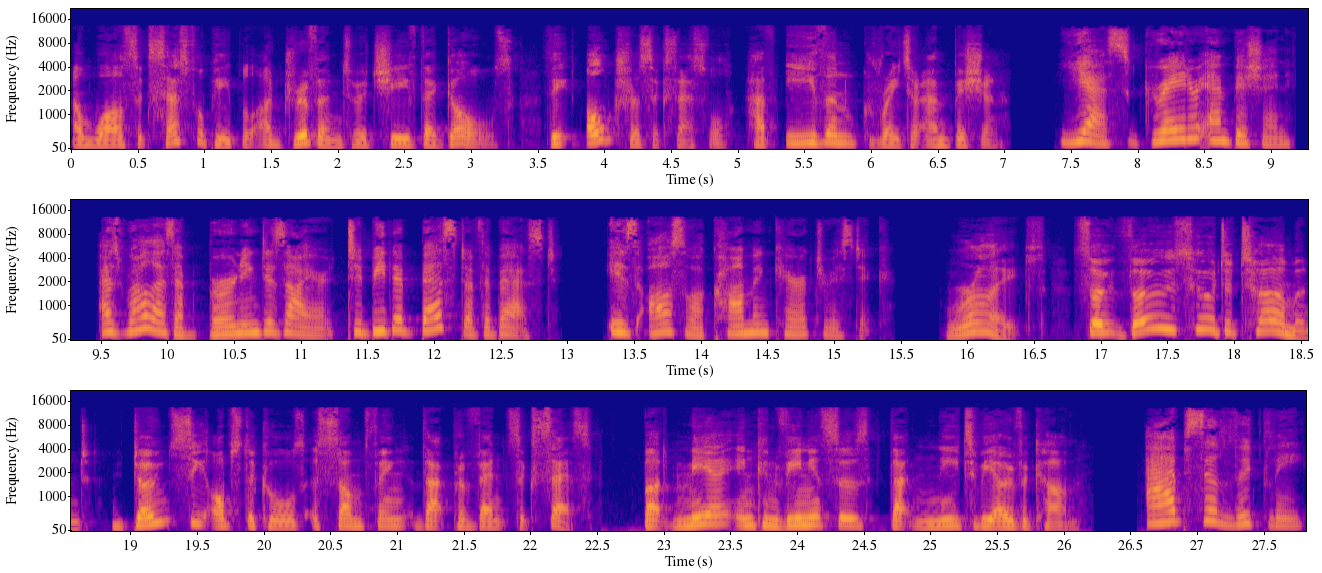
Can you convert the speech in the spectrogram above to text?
And while successful people are driven to achieve their goals, the ultra successful have even greater ambition. Yes, greater ambition, as well as a burning desire to be the best of the best. Is also a common characteristic. Right. So those who are determined don't see obstacles as something that prevents success, but mere inconveniences that need to be overcome. Absolutely.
